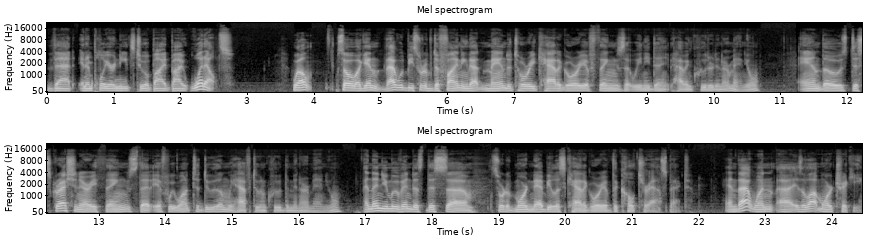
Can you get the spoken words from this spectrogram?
that an employer needs to abide by. What else? Well, so again, that would be sort of defining that mandatory category of things that we need to have included in our manual. And those discretionary things that if we want to do them, we have to include them in our manual. And then you move into this um, sort of more nebulous category of the culture aspect. And that one uh, is a lot more tricky.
